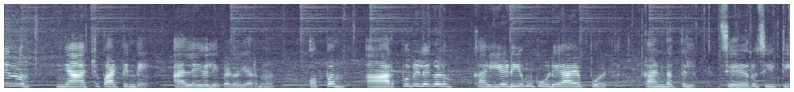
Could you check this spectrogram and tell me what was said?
നിന്നും ഞാറ്റുപാട്ടിന്റെ അലയൊലികൾ ഉയർന്നു. ഒപ്പം ആർപ്പുവിളികളും കയ്യടിയും കൂടിയായപ്പോൾ കണ്ടത്തിൽ ചേറുചീറ്റി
